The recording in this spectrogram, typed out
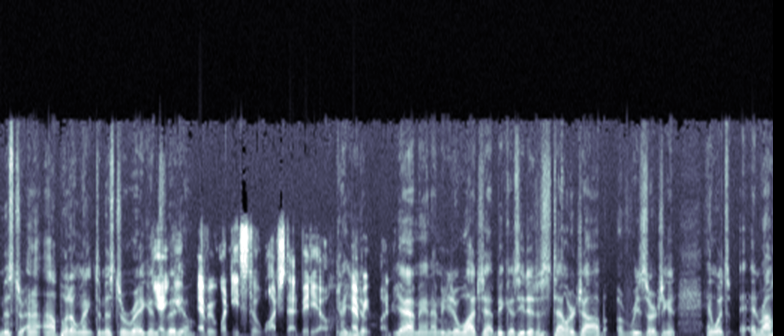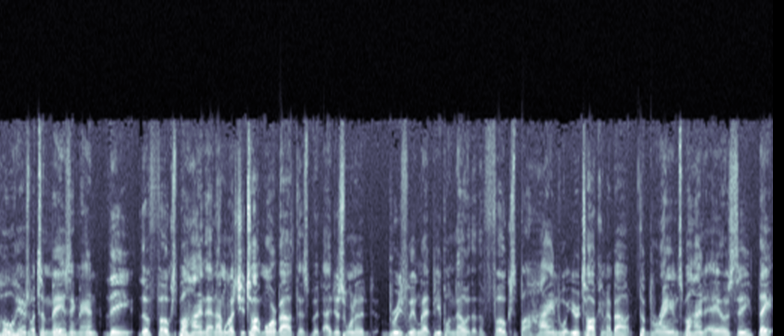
Mr. And I'll put a link to Mr. Reagan's yeah, video. You, everyone needs to watch that video. Yeah, everyone. To, yeah, man. I mean, you need to watch that because he did a stellar job of researching it. And what's and Rahul, here's what's amazing, man. The the folks behind that. And I'm gonna let you talk more about this, but I just want to briefly let people know that the folks behind what you're talking about, the brains behind AOC, they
